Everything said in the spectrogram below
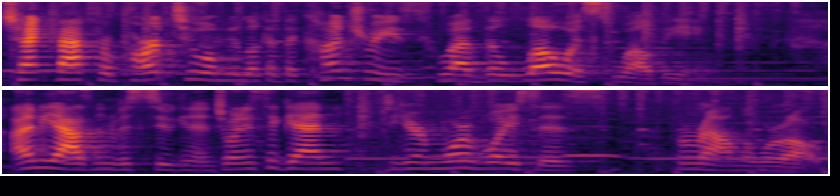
Check back for part two when we look at the countries who have the lowest well-being. I'm Yasmin Vossoughian, and join us again to hear more voices around the world.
